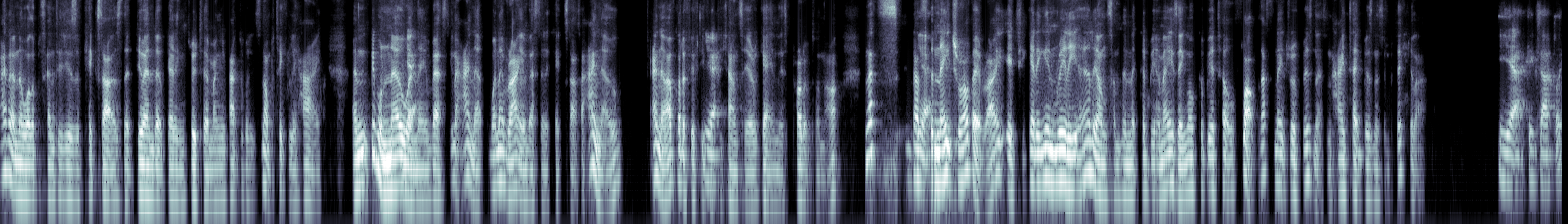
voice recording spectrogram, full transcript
I don't know what the percentages of Kickstarters that do end up getting through to a manufacturer, but it's not particularly high. And people know when yeah. they invest. You know, I know whenever I invest in a Kickstarter, I know, I know I've got a 50 yeah. 50 chance here of getting this product or not. And that's that's yeah. the nature of it, right? It's getting in really early on something that could be amazing or could be a total flop. That's the nature of business and high tech business in particular. Yeah, exactly.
